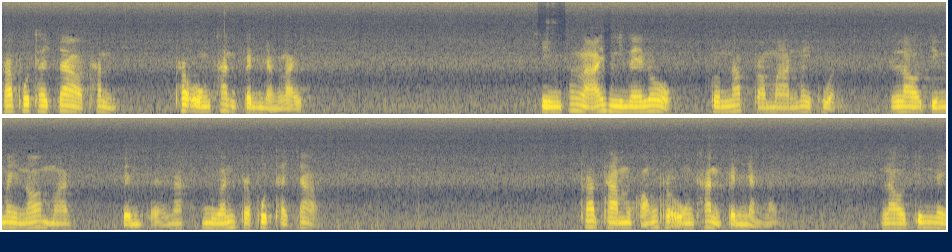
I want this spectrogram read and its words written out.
พระพุทธเจ้าท่าน พระองค์ท่านเป็นอย่างไร สิ่งทั้งหลายมีในโลกจนนับประมาณไม่ถ้วน เราจึงไม่น้อมมาเป็นสารณะเหมือนพระพุทธเจ้า พระธรรมของพระองค์ท่านเป็นอย่างไร เราจึงได้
